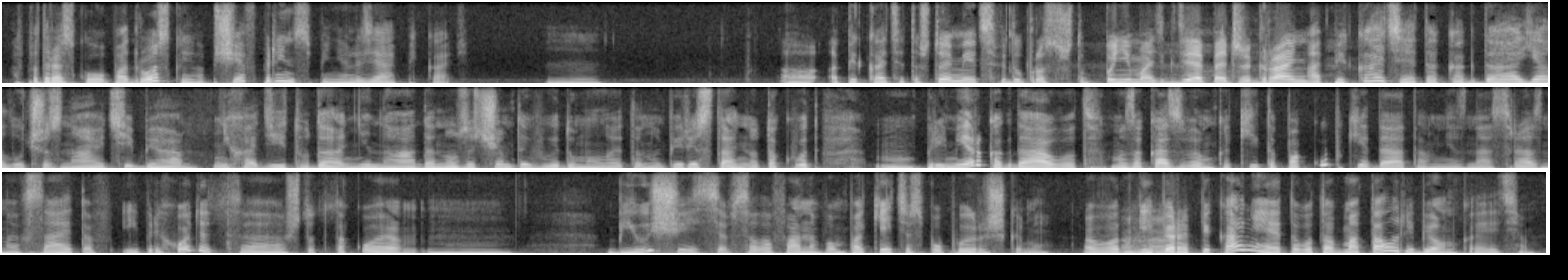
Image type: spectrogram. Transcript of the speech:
А в подросткового подростка вообще в принципе нельзя опекать. Mm. А, опекать это что имеется в виду, просто чтобы понимать, где опять же грань? Опекать это когда я лучше знаю тебя, не ходи туда, не надо, ну зачем ты выдумала это, ну перестань. Ну так вот пример, когда вот мы заказываем какие-то покупки, да, там не знаю, с разных сайтов, и приходит э, что-то такое м- бьющееся в салофановом пакете с пупырышками. Вот ага. гиперопекание это вот обмотал ребенка этим.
